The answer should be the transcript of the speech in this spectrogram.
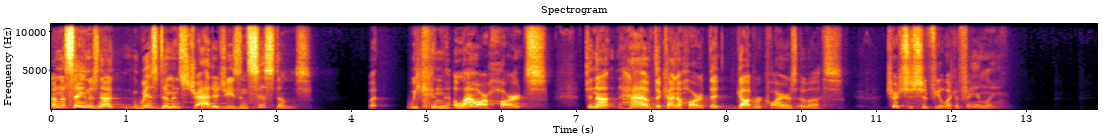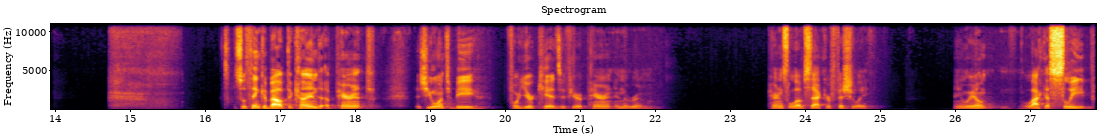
I'm not saying there's not wisdom and strategies and systems, but we can allow our hearts to not have the kind of heart that God requires of us. Church should feel like a family. So think about the kind of parent that you want to be for your kids if you're a parent in the room. Parents love sacrificially. I mean, we don't lack of sleep,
